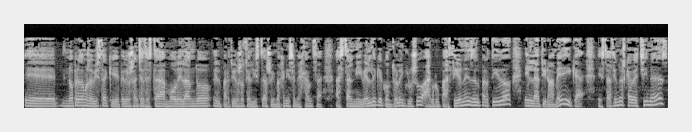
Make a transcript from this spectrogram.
Eh, no perdamos de vista que Pedro Sánchez está modelando el Partido Socialista a su imagen y semejanza, hasta el nivel de que controla incluso agrupaciones del partido en Latinoamérica. Está haciendo escabechinas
